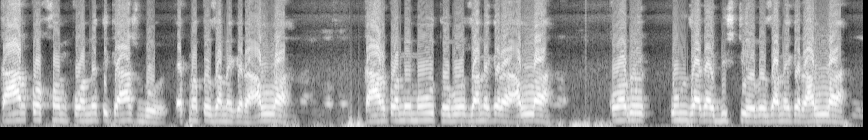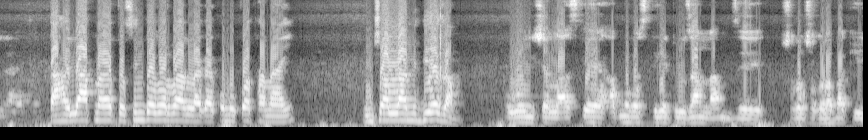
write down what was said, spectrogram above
কার কখন কনে থেকে আসব একমাত্র জানে কেরা? আল্লাহ। কার কনে মৌত হব জানে কেরা? আল্লাহ। কবে কোন জায়গায় বৃষ্টি হবে জানে কেরা আল্লাহ তাহলে আপনারা তো চিন্তা করবার লাগা কোনো কথা নাই। ইনশাল্লাহ আমি দিয়ে যাম। ও ইনশাল্লাহ আজকে আপনার কাছ থেকে একটু জানলাম যে সকাল সকাল বাকি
